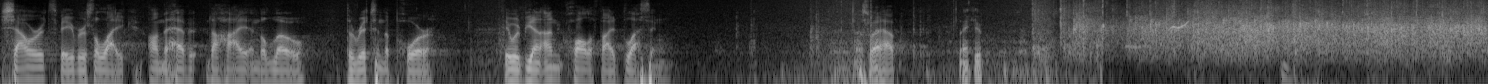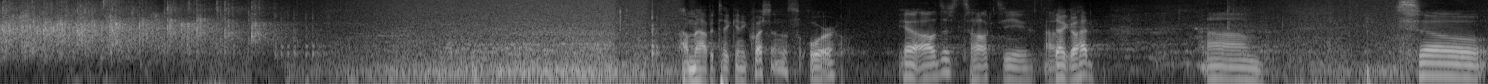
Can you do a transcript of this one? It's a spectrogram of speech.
shower its favors alike on the, the high and the low, the rich and the poor, it would be an unqualified blessing. That's what I have. Thank you. I'm happy to take any questions or. Yeah, I'll just talk to you. yeah, go ahead. Um, so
